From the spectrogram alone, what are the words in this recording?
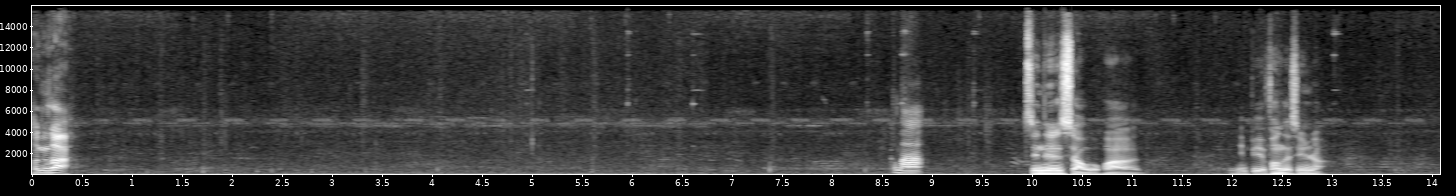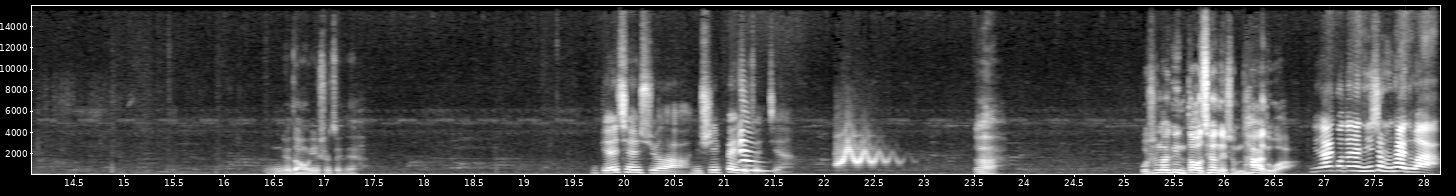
唐景赛，干嘛？今天下午的话，你别放在心上，你就当我一时嘴贱。你别谦虚了，你是一辈子嘴贱。哎，我是来给你道歉的，什么态度啊？你来给我道歉，你什么态度啊？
